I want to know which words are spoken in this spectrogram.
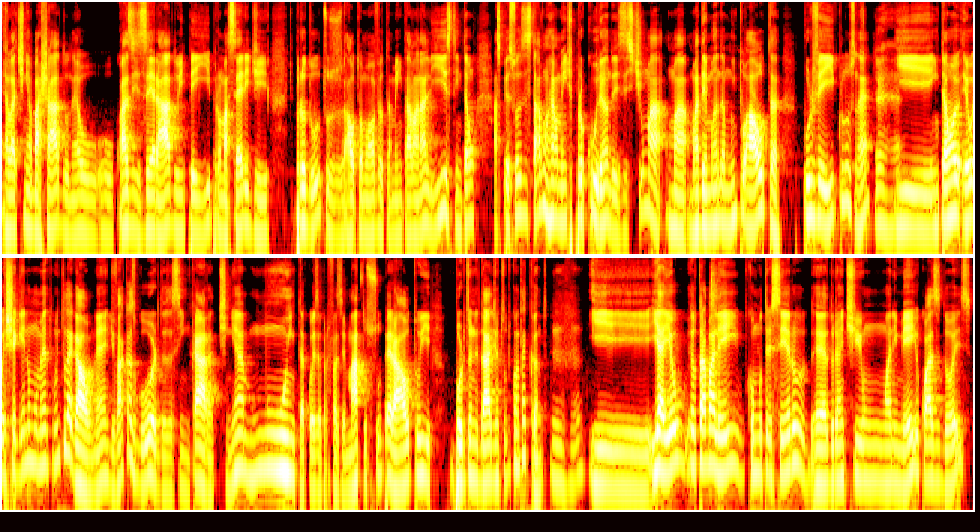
ela tinha baixado né, o, o quase zerado o IPI para uma série de, de produtos. Automóvel também estava na lista. Então, as pessoas estavam realmente procurando. Existia uma, uma, uma demanda muito alta por veículos, né? Uhum. E então eu, eu cheguei num momento muito legal, né? De vacas gordas, assim, cara, tinha muita coisa para fazer, mato super alto e oportunidade em tudo quanto é canto. Uhum. E, e aí eu, eu trabalhei como terceiro eh, durante um ano e meio, quase dois.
